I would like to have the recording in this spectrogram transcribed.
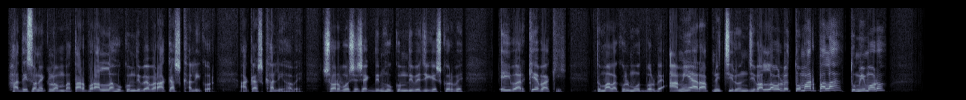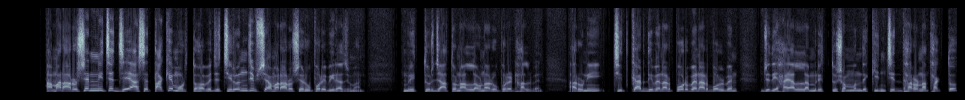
হাদিস অনেক লম্বা, তারপর আল্লাহ হুকুম দিবে, আবার আকাশ খালি কর, আকাশ খালি হবে। সর্বশেষ একদিন হুকুম দিবে, জিজ্ঞেস করবে, এইবার কে বাকি? তো মালাকুল মুদ বলবে, আমি আর আপনি চিরঞ্জীব। আল্লাহ বলবে, তোমার পালা, তুমি মরো। আমার আরসের নিচে যে আসে তাকে মরতে হবে, যে চিরঞ্জীব সে আমার আরসের উপরে বিরাজমান। মৃত্যুর যাতন আল্লাহ ওনার উপরে ঢালবেন। আর উনি চিৎকার দিবেন আর পড়বেন আর বলবেন, যদি হায় আল্লাহ মৃত্যু সম্বন্ধে কিঞ্চিত ধারণা থাকতো,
